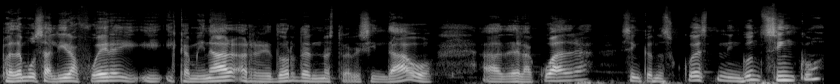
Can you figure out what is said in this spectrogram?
Podemos salir afuera y, caminar alrededor de nuestra vecindad o ah, de la cuadra sin que nos cueste ningún cinco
